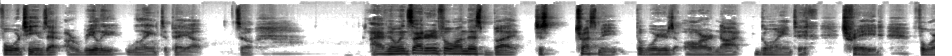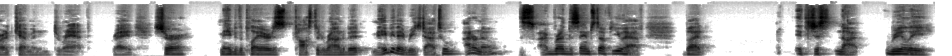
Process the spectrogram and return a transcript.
for teams that are really willing to pay up. So I have no insider info on this, but just trust me, the Warriors are not going to trade for Kevin Durant, right? Sure, maybe the players tossed it around a bit. Maybe they reached out to him. I don't know. I've read the same stuff you have, but it's just not really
